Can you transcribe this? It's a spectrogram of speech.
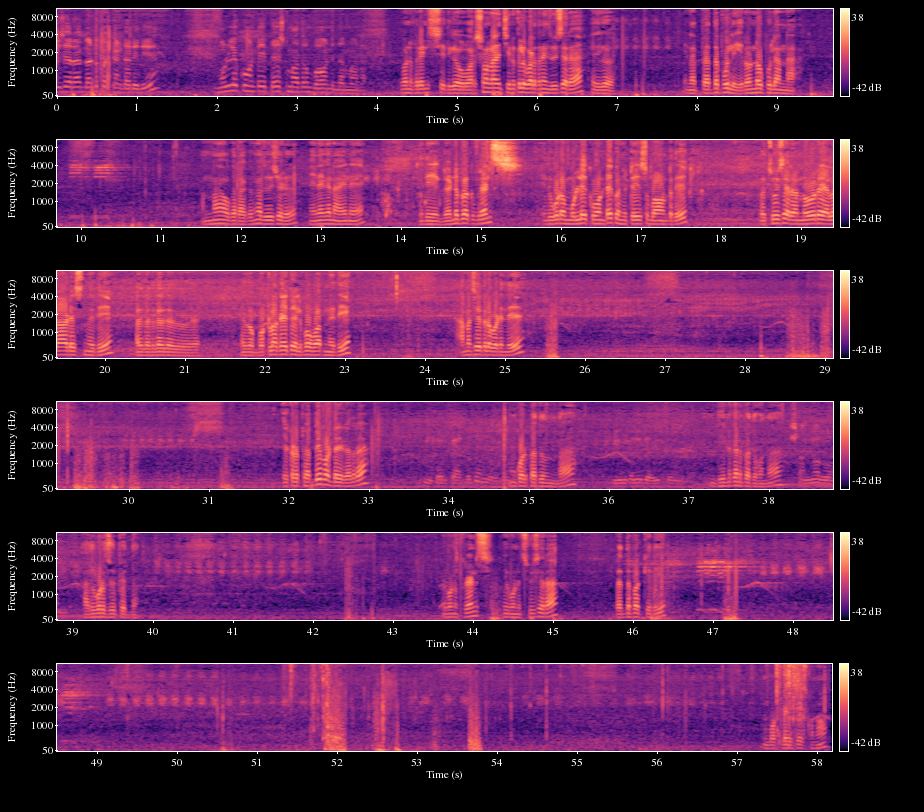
చూసారా? గండు పక్క అంటారు ఇది. ముళ్ళు ఎక్కువ ఉంటాయి టేస్ట్ మాత్రం బాగుంటుంది అనమాట ఇవ్వండి ఫ్రెండ్స్ ఇదిగో వర్షంలో చినుకులు పడుతున్నాయి చూసారా? ఇదిగో ఈయన పెద్ద పులి రెండో పులి అన్న. అన్న ఒక రకంగా చూశాడు నేనే కానీ ఆయనే. ఇది గండిపక్క ఫ్రెండ్స్ ఇది కూడా ముళ్ళు ఎక్కువ ఉంటాయి కొంచెం టేస్ట్ బాగుంటుంది. చూసారా నోరు ఎలా ఆడేస్తుంది ఇది? అది కదా కదా ఇక బుట్టలోకి అయితే వెళ్ళిపోబోతుంది ఇది. అన్న చేతిలో పడింది. ఇక్కడ పెద్దవి పడ్డాయి కదరా? ఇంకోటి పెద్దది ఉంది. దీనికన్నా పెద్దగా ఉందా? అది కూడా చూపిద్దాం. ఇదిగోండి ఫ్రెండ్స్ ఇదిగోండి చూసారా? పెద్ద పక్క ఇది. బొట్టలు వేసేసుకున్నాం.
